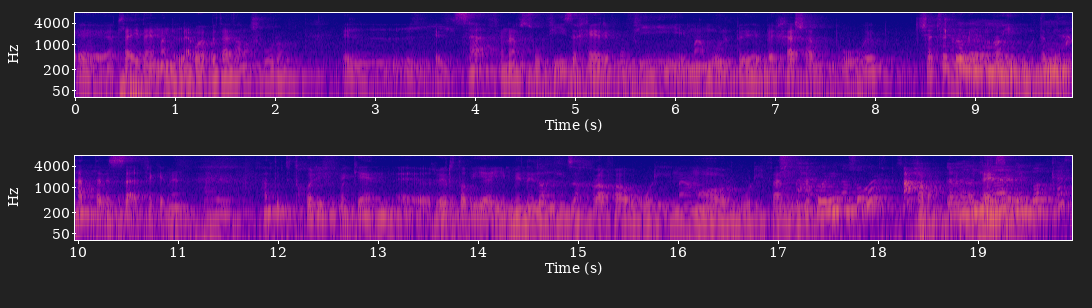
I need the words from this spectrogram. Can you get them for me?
آه، هتلاقي دايما الأبواب بتاعتها مشهورة ال- السقف نفسه فيه زخارف وفيه معمول بخشب وشكل. رهيب مهتمين. حتى بالسقف كمان أيوه فانت بتدخلي في مكان آه، غير طبيعي من. الزخرفة والمعمار مش والفن هتورينا صور صح؟ طبعا. لما لازم. نعمل البودكاست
